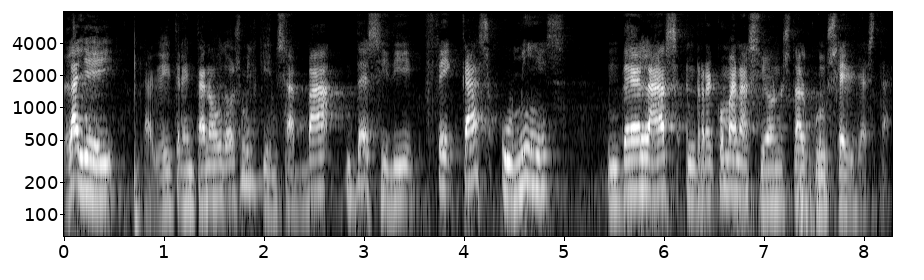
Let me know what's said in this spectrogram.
la llei, la llei 39-2015, va decidir fer cas omís de les recomanacions del Consell d'Estat.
